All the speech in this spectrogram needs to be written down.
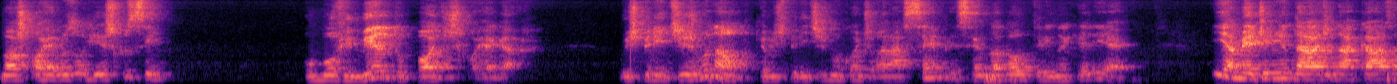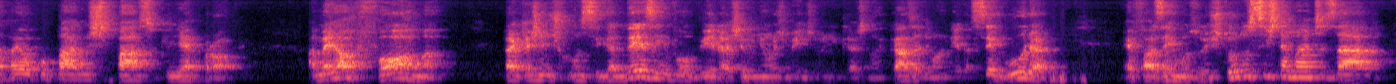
nós corremos o risco, sim. O movimento pode escorregar. O espiritismo não, porque o espiritismo continuará sempre sendo a doutrina que ele é. E a mediunidade na casa vai ocupar o espaço que lhe é próprio. A melhor forma para que a gente consiga desenvolver as reuniões mediúnicas na casa de maneira segura é fazermos o estudo sistematizado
